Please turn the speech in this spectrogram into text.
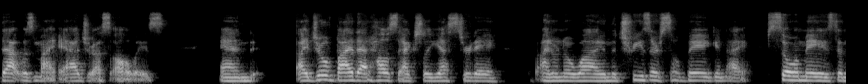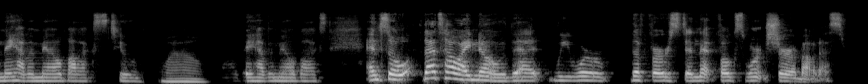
That was my address always. And I drove by that house actually yesterday. I don't know why. And the trees are so big, and I'm so amazed. And they have a mailbox too. Wow. They have a mailbox. And so that's how I know that we were the first and that folks weren't sure about us.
